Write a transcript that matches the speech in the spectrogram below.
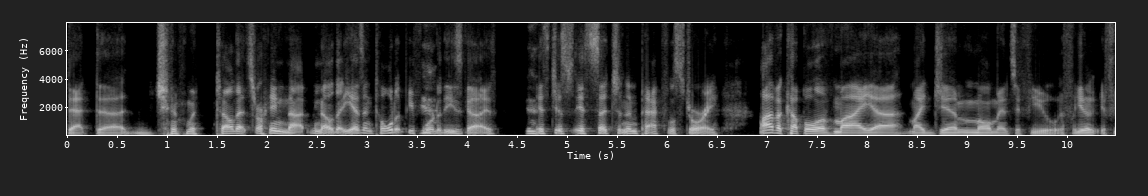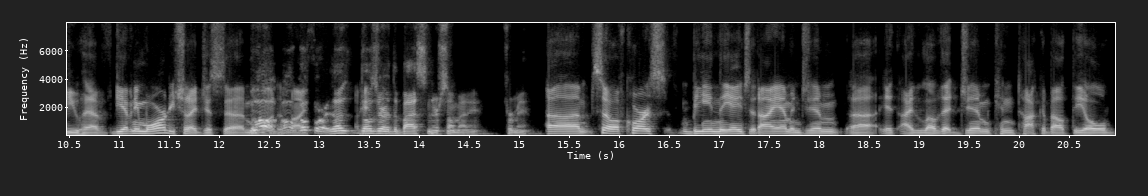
that uh, Jim would tell that story and not know that he hasn't told it before to these guys. Yeah. It's just it's such an impactful story. I have a couple of my uh, my Jim moments. If you if you if you have, do you have any more? Or should I just uh, move on to oh, my? Go for it. Those, okay. those, are the best, and there's so many for me. Um, so of course, being the age that I am, and Jim, uh, it, I love that Jim can talk about the old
